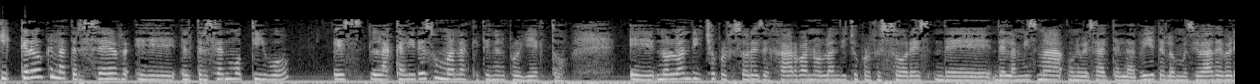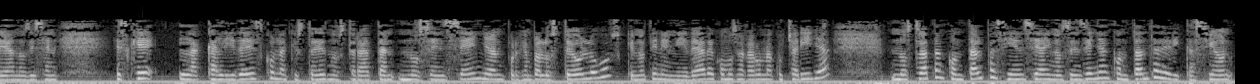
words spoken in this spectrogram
Y creo que la tercer, eh, el tercer motivo es la calidez humana que tiene el proyecto. Eh, no lo han dicho profesores de Harvard, no lo han dicho profesores de, de la misma Universidad de Tel Aviv, de la Universidad de Berea, nos dicen, es que la calidez con la que ustedes nos tratan, nos enseñan, por ejemplo, a los teólogos que no tienen ni idea de cómo sacar una cucharilla, nos tratan con tal paciencia y nos enseñan con tanta dedicación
